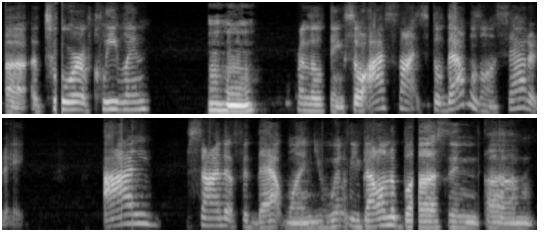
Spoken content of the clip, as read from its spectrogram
uh, a tour of Cleveland. Mm-hmm. Different little things. So I signed. So that was on Saturday. I signed up for that one. You went, you got on the bus, and um,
